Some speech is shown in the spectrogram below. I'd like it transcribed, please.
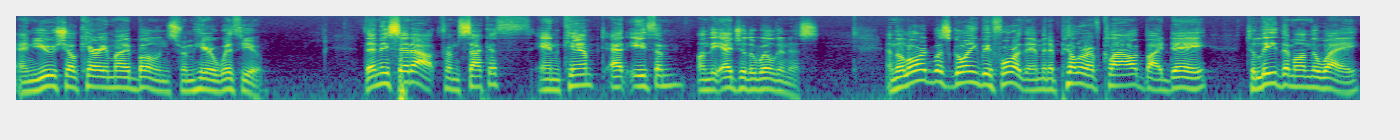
and you shall carry my bones from here with you. Then they set out from Succoth and camped at Etham on the edge of the wilderness. And the Lord was going before them in a pillar of cloud by day to lead them on the way,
